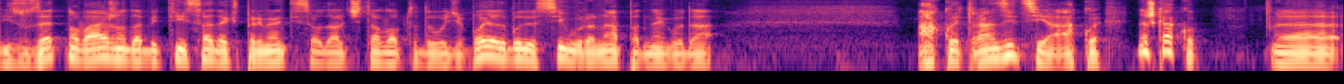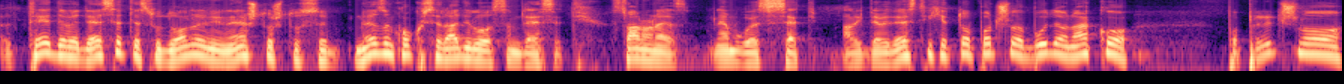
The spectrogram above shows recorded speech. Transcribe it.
izuzetno važna da bi ti sad eksperimentisao da li će ta lopta da uđe. Bolje da bude siguran napad nego da ako je tranzicija, ako je... Znaš kako, te 90. su doneli nešto što se, ne znam koliko se radilo 80-ih, stvarno ne znam, ne mogu da se setim, ali 90-ih je to počelo da bude onako poprilično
